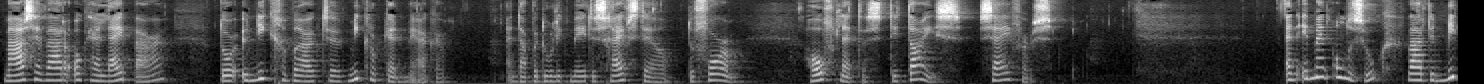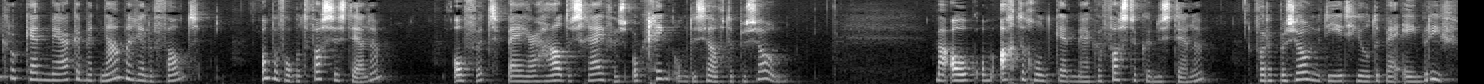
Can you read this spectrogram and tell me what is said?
Maar zij waren ook herleidbaar door uniek gebruikte microkenmerken. En daar bedoel ik mee de schrijfstijl, de vorm, hoofdletters, details, cijfers. En in mijn onderzoek waren de microkenmerken met name relevant om bijvoorbeeld vast te stellen of het bij herhaalde schrijvers ook ging om dezelfde persoon. Maar ook om achtergrondkenmerken vast te kunnen stellen voor de personen die het hielden bij één brief.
